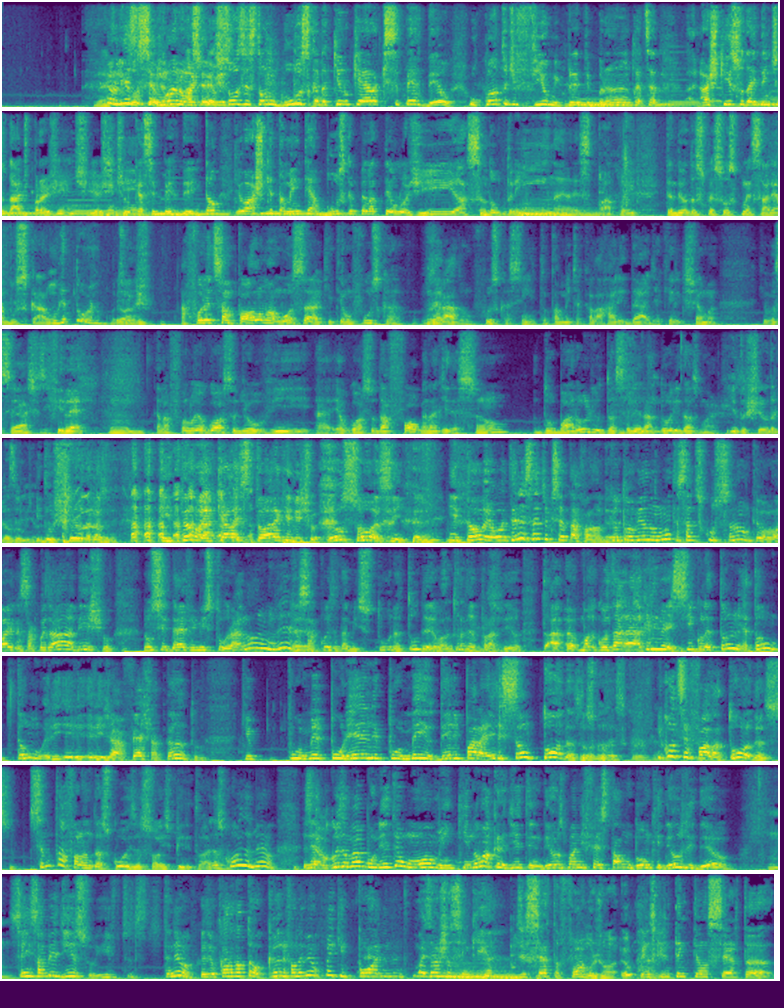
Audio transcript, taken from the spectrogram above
Né? Eu li essa seja, semana as entrevista- pessoas estão em busca daquilo que era que se perdeu. O quanto de filme preto e branco, etc. Acho que isso dá identidade pra gente e a gente Sim. não quer se perder. Então, eu acho que também tem a busca pela teologia, a sã doutrina, esse papo aí, entendeu? Das pessoas começarem a buscar um retorno, eu Sim. acho. A Folha de São Paulo, uma moça que tem um Fusca zerado, um Fusca assim, totalmente aquela raridade, aquele que chama, que você acha de filé. Hum. Ela falou: Eu gosto de ouvir, eh, eu gosto da folga na direção, do barulho do acelerador e das marchas. E do cheiro da gasolina. E do cheiro da gasolina. Então é aquela história que, bicho, eu sou assim. Então é interessante o que você está falando, porque eu tô vendo muito essa discussão teológica, essa coisa, ah, bicho, não se deve misturar. Não, não vejo essa coisa da mistura, tudo é, É, tudo é exatamente. para Deus. Tá, é coisa- Aquele versículo é tão. É tão, tão ele, ele, ele já fecha tanto que por, me- por ele, por meio dele, para ele são todas, as Todas coisas. as coisas, E é. quando você fala todas, você não está falando das coisas só espirituais, das coisas mesmo. Quer dizer, a coisa mais bonita é um homem que não acredita em Deus manifestar um dom que Deus lhe deu, Hum. sem saber disso. E, entendeu? Quer dizer, o cara tá tocando e fala, meu, como é que pode? né? Mas eu acho assim que, de certa forma, João, eu penso que a gente tem que ter uma certa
